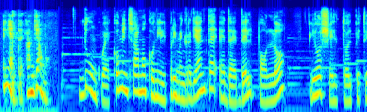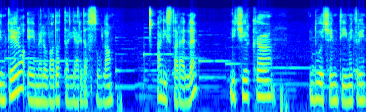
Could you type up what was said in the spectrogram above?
e niente, andiamo! Dunque, cominciamo con il primo ingrediente ed è del pollo. Io ho scelto il petto intero e me lo vado a tagliare da sola a listarelle di circa 2 cm.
